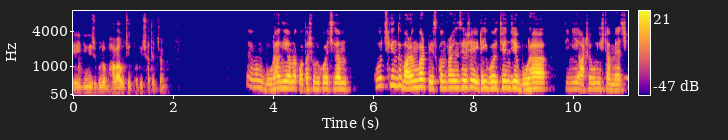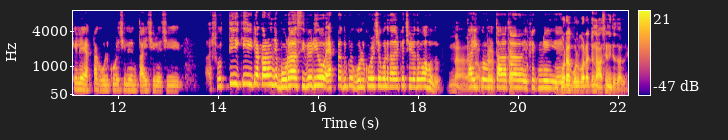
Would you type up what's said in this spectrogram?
এই জিনিসগুলো ভাবা উচিত ভবিষ্যতের জন্য। এবং বুড়া নিয়ে আমরা কথা শুরু করেছিলাম। কোচ কিন্তু বারংবার প্রেস কনফারেন্সে এসে এটাই বলছেন যে বুড়া তিনি আঠেরো উনিশটা ম্যাচ খেলে একটা গোল করেছিলেন তাই ছেড়েছি। সত্যিই কি এইটা কারণ যে বোড়া সিভেরিও একটা দুটো গোল করেছে বলে তাদেরকে ছেড়ে দেওয়া হলো? না তাই তারা তার এফেক্ট নেই ওরা গোল করার জন্য আসেনি তো দলে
